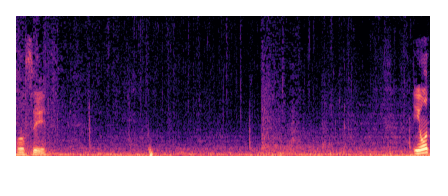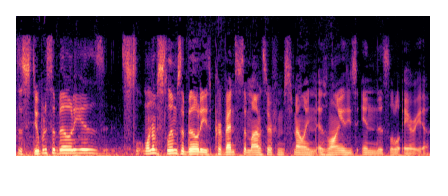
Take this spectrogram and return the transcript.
We'll see. You know what the stupidest ability is? One of Slim's abilities prevents the monster from smelling as long as he's in this little area.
